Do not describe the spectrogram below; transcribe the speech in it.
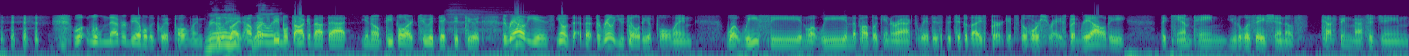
we'll, we'll never be able to quit polling. Really? Despite how really? much people talk about that, you know, people are too addicted to it. The reality is, you know, the, the, the real utility of polling, what we see and what we in the public interact with is the tip of the iceberg. It's the horse race. But in reality, the campaign utilization of testing messaging,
